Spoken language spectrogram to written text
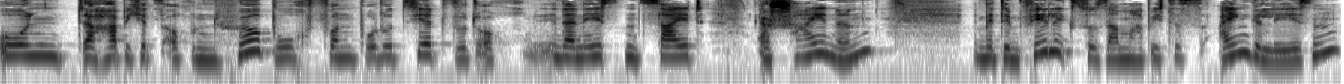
Und da habe ich jetzt auch ein Hörbuch von produziert, wird auch in der nächsten Zeit erscheinen. Mit dem Felix zusammen habe ich das eingelesen.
